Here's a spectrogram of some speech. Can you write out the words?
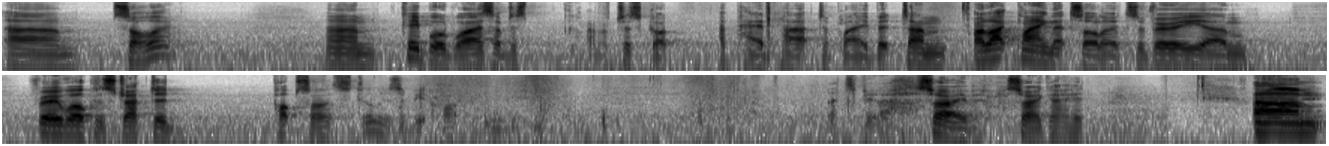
um, solo. Um, keyboard wise, I've just I've just got a pad part to play, but um, I like playing that solo. It's a very um, very well constructed pop solo. It still is a bit hot. That's a bit. Uh, sorry, sorry. Go ahead.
